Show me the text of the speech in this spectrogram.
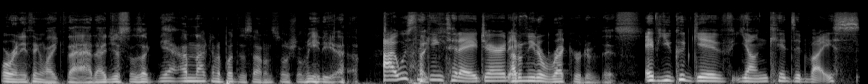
or anything like that. I just was like, yeah, I'm not going to put this out on social media. I was thinking today, Jared, I if, don't need a record of this. if you could give young kids advice,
